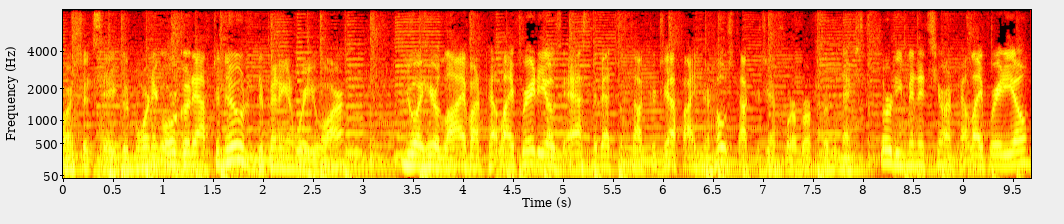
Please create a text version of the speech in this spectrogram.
or I should say good morning or good afternoon, depending on where you are. You are here live on Pet Life Radio's Ask the Vets with Dr. Jeff. I'm your host, Dr. Jeff Werber, for the next 30 minutes here on Pet Life Radio.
